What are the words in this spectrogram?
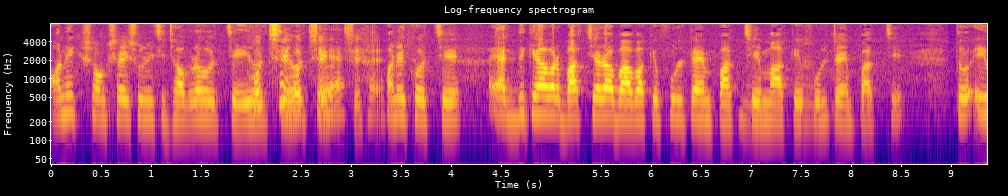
অনেক সংসারে শুনেছি ঝগড়া হচ্ছে এই হচ্ছে, হচ্ছে হচ্ছে, হচ্ছে হচ্ছে, হ্যাঁ। অনেক হচ্ছে। একদিকে আবার বাচ্চারা বাবাকে ফুল টাইম পাচ্ছে মাকে ফুল টাইম পাচ্ছে। তো এই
